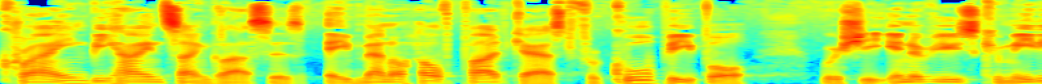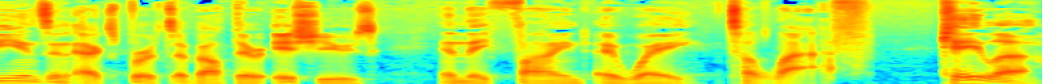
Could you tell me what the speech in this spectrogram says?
Crying Behind Sunglasses, a mental health podcast for cool people where she interviews comedians and experts about their issues and they find a way to laugh. Keila,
